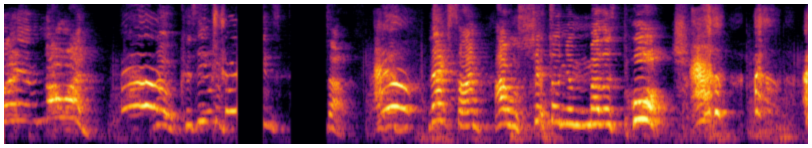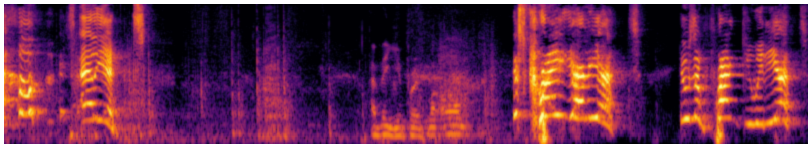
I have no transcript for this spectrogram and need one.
I don't do anything. No one. No, because he can himself. Next time, I will shit on your mother's porch. L! L! L! It's Elliot! I think you broke my arm. It's Craig Elliot! It was a prank, you idiot!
